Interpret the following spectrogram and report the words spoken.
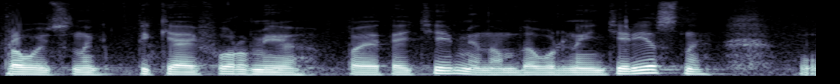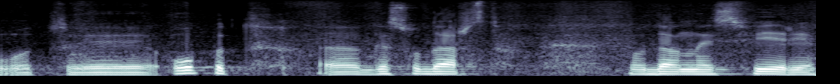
проводятся на PKI-форуме по этой теме, нам довольно интересны. Вот, э, опыт э, государств в данной сфере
